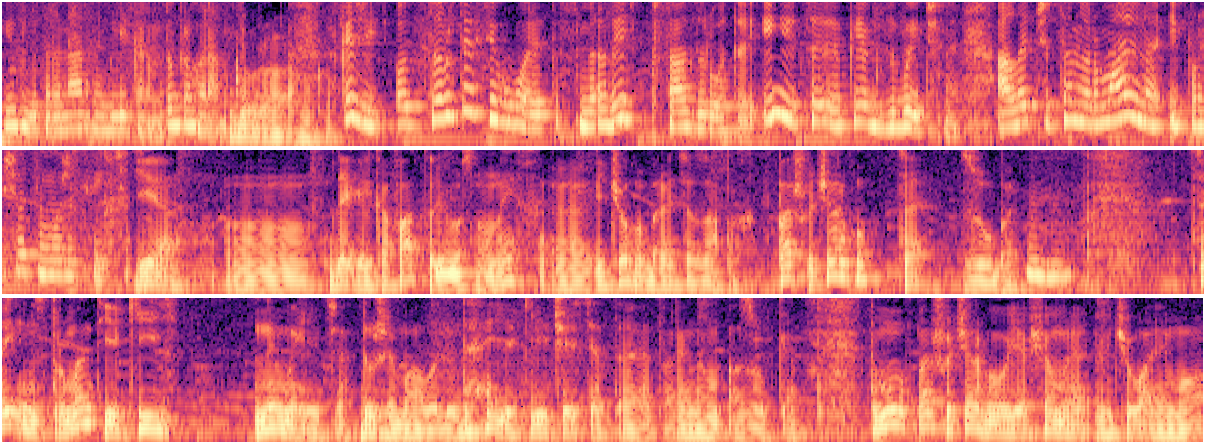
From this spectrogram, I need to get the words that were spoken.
із ветеринарним лікарем. Доброго ранку. Доброго ранку. Скажіть, от завжди всі говорять, смердить пса з рота, і це як, як звичне. Але чи це нормально і про що це може свідчити? Є е, декілька факторів основних, е, від чого береться запах. В першу чергу це зуби. Це інструмент, який не миється. Дуже мало людей, які чистять е, тваринам зубки. Тому, в першу чергу, якщо ми відчуваємо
